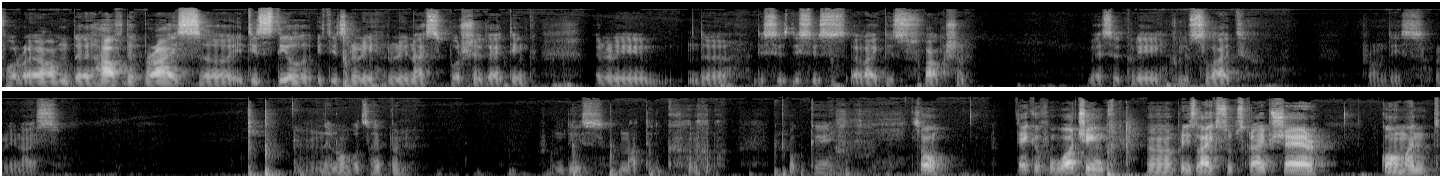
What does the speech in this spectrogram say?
for around half the price uh, it is still it is really really nice purchase I think. Really the this is this is I like this function. Basically you slide from this really nice. And I know what's happened from this nothing okay. So thank you for watching. Uh, please like subscribe share comment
